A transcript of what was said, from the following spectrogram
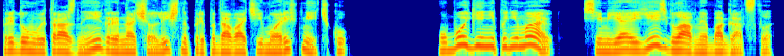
придумывает разные игры и начал лично преподавать ему арифметику. Убогие не понимают, семья и есть главное богатство,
